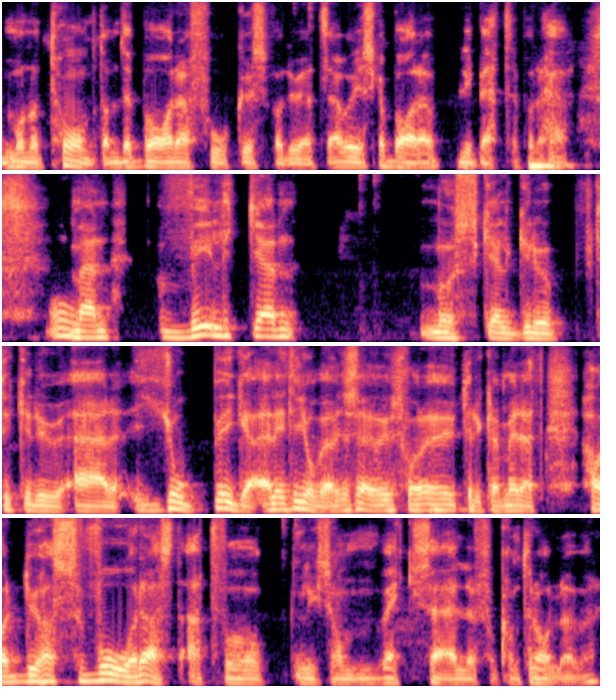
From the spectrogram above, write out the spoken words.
monotont om det bara är fokus på du vet, jag ska bara bli bättre på det här. Mm. Men vilken muskelgrupp tycker du är jobbiga, eller inte jobbiga, jag får uttrycka mig rätt, har, du har svårast att få liksom, växa eller få kontroll över?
